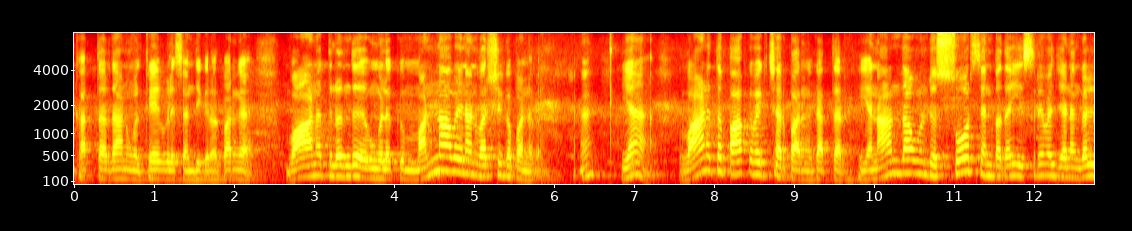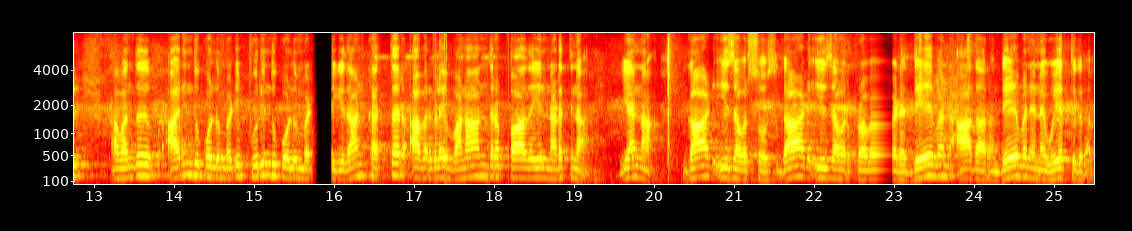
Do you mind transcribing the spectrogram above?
கர்த்தர் தான் உங்கள் தேவைகளை சந்திக்கிறவர். பாருங்கள் வானத்திலிருந்து உங்களுக்கு மன்னாவை நான் வர்ஷிக்க பண்ணுவேன். ஏன்? வானத்தை பார்க்க வச்சார் பாருங்க கத்தர் ஏன் நான் தான் உன்னுடைய சோர்ஸ் என்பதை இஸ்ரேல் ஜனங்கள் வந்து அறிந்து கொள்ளும்படி புரிந்து கொள்ளும்படி தான் கத்தர் அவர்களை வனாந்திர பாதையில் நடத்தினார். ஏன்னா God is our source God is our provider தேவன் ஆதாரம். தேவன் என்னை உயர்த்துகிறவர்.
